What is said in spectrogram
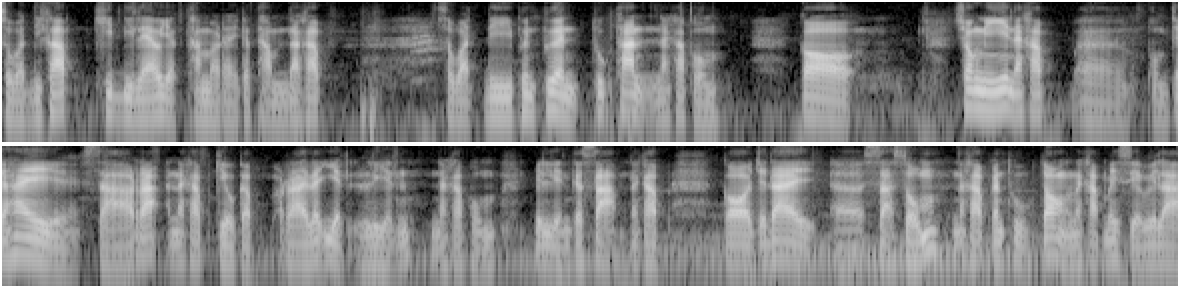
สวัสดีครับ คิดดีแล้วอยากทำอะไรก็ทำนะครับ สวัสดีเพื่อนๆทุกท่านนะครับผมก็ ช่องนี้นะครับผมจะให้สาระนะครับเกี่ยวกับรายละเอียดเหรียญนะครับ ผมเป็นเหรียญกระสาบนะครับ ก็จะได้สะสมนะครับกันถูกต้องนะครับไม่เสียเวลา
